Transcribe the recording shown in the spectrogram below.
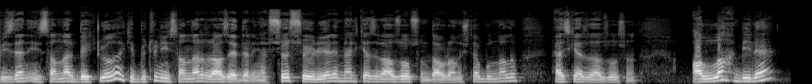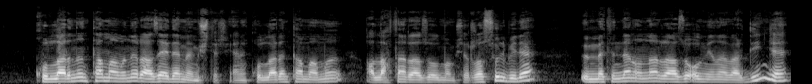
bizden insanlar bekliyorlar ki bütün insanları razı edelim. Yani söz söyleyelim, herkes razı olsun. Davranışta bulunalım, herkes razı olsun. Allah bile kullarının tamamını razı edememiştir. Yani kulların tamamı Allah'tan razı olmamıştır. Resul bile ümmetinden ondan razı olmayanlar var deyince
